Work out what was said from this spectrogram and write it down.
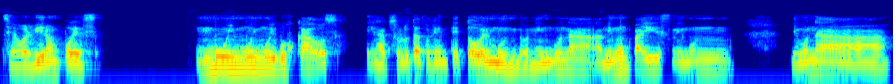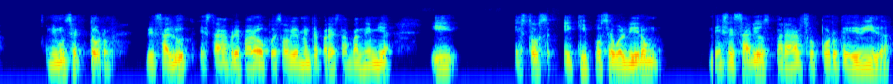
se volvieron pues muy, muy, muy buscados en absolutamente todo el mundo. Ninguna, ningún país, ningún, ninguna, ningún sector de salud estaba preparado pues obviamente para esta pandemia y estos equipos se volvieron necesarios para dar soporte de vida.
